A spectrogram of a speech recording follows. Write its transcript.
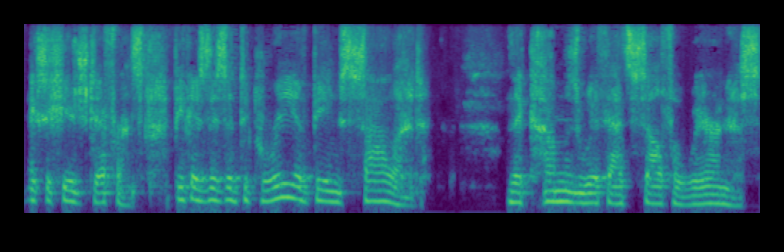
makes a huge difference because there's a degree of being solid that comes with that self awareness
